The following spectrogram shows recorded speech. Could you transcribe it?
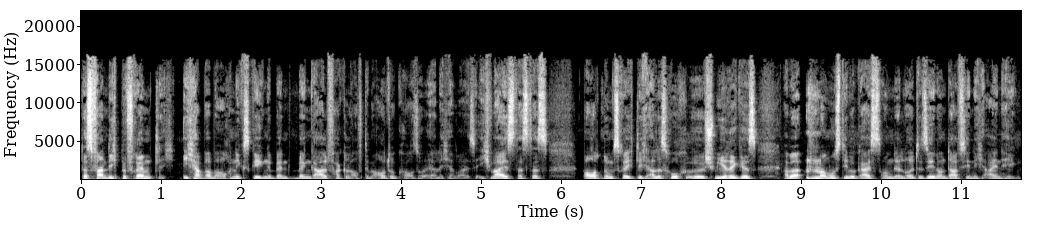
Das fand ich befremdlich. Ich habe aber auch nichts gegen eine Bengalfackel auf dem Autokorso, ehrlicherweise. Ich weiß, dass das ordnungsrechtlich alles hoch äh, schwierig ist, aber man muss die Begeisterung der Leute sehen und darf sie nicht einhegen.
